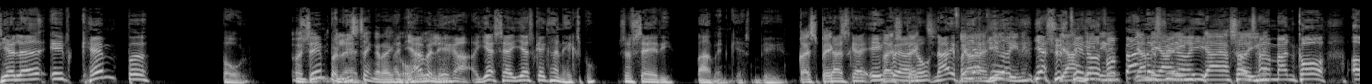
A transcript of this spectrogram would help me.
De har lavet et kæmpe bål. Og de, de Simpelthen. mistænker dig ikke jeg vil ikke have, jeg sagde, jeg skal ikke have en expo. Så sagde de, bare vent, Kirsten Birgit. Respekt. Der skal ikke Respekt. være nogen... Nej, for jeg, er jeg gider ikke. Jeg synes, Jeg er det er noget forbandet jeg er svineri. Jeg er så sådan, enig. at man går og,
